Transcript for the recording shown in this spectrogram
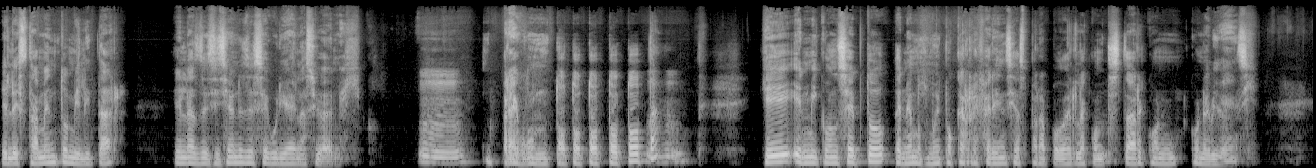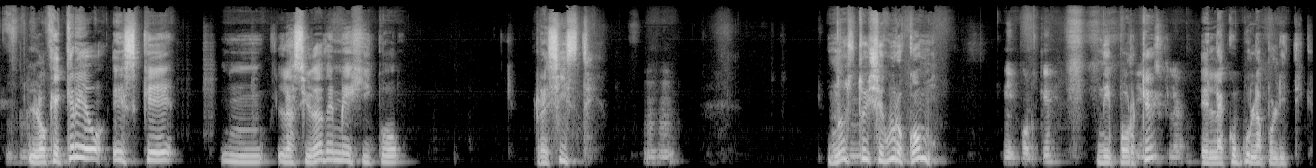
el estamento militar en las decisiones de seguridad en la Ciudad de México? Pregunto, totototota, que en mi concepto tenemos muy pocas referencias para poderla contestar con, con evidencia. Lo que creo es que mm, la Ciudad de México resiste no estoy seguro cómo. Ni por qué. Ni por qué en la cúpula política.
